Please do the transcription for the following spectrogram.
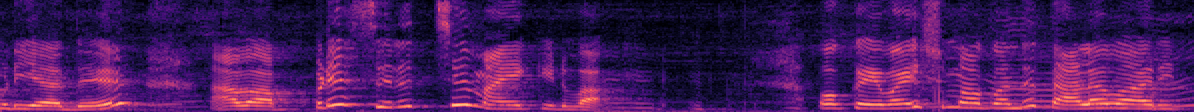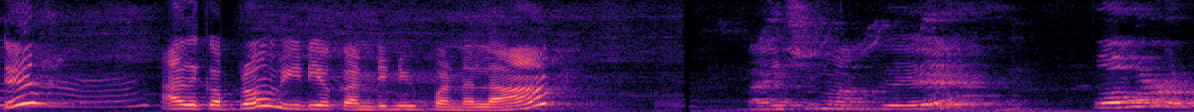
முடியாது. அவள் அப்படியே சிரித்து மயக்கிடுவா. ஓகே வைஷ்மாவுக்கு வந்து தலை வாரிட்டு அதுக்கப்புறம் வீடியோ கண்டினியூ பண்ணலாம். வைஷ்மாவுக்கு பவுடர்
